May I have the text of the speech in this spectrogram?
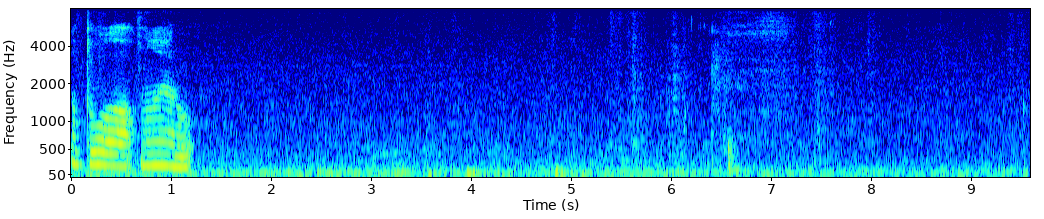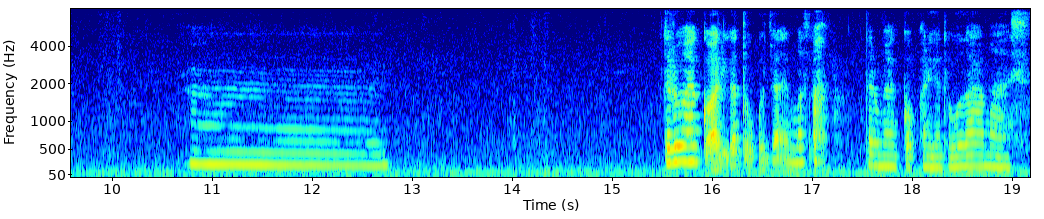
あとは何やろ。うるまやこありがとうございます。あだるまやこありがとうございます。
